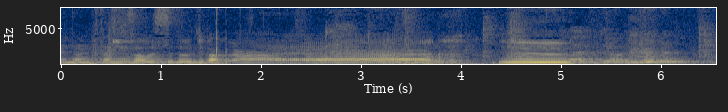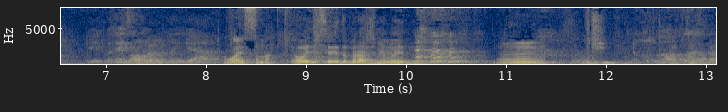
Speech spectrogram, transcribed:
Ми йдемо в темні зараз до Веджука. Лисина. Годі це відображення видно. А хтось а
